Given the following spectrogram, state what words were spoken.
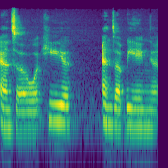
And so he ends up being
